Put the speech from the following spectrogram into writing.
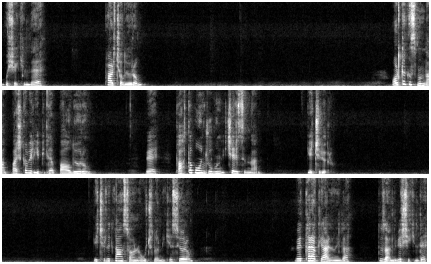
bu şekilde parçalıyorum. Orta kısmından başka bir ip ile bağlıyorum ve tahta boncuğumun içerisinden geçiriyorum. Geçirdikten sonra uçlarını kesiyorum ve tarak yardımıyla düzenli bir şekilde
